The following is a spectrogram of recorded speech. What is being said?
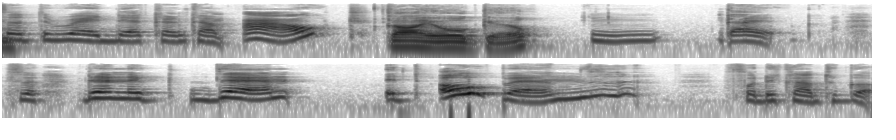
so the reindeer can come out Guy or girl. guy so then it then it opens for the car to go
